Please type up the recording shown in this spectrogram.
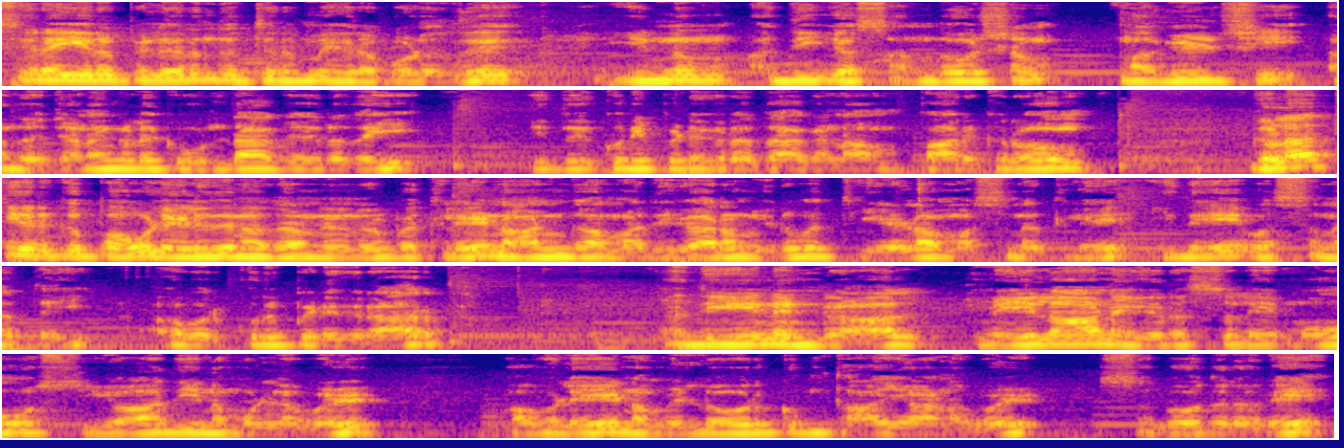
சிறையிருப்பிலிருந்து திரும்புகிற பொழுது இன்னும் அதிக சந்தோஷம் மகிழ்ச்சி அந்த ஜனங்களுக்கு உண்டாகிறதை இது குறிப்பிடுகிறதாக நாம் பார்க்கிறோம். கலாத்தியருக்கு பவுல் எழுதினதான நிருபத்திலே நான்காம் அதிகாரம் இருபத்தி ஏழாம் வசனத்திலே இதே வசனத்தை அவர் குறிப்பிடுகிறார். அது ஏனென்றால் மேலான எருசலேமோ சுயாதீனமுள்ளவள் அவளே நம் எல்லோருக்கும் தாயானவள். சகோதரரே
